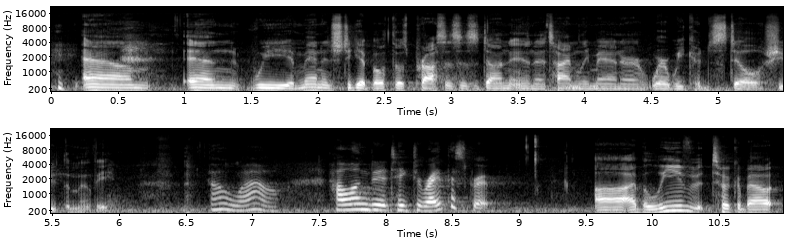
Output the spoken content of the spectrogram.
um, and we managed to get both those processes done in a timely manner where we could still shoot the movie. Oh, wow. How long did it take to write the script? Uh, I believe it took about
